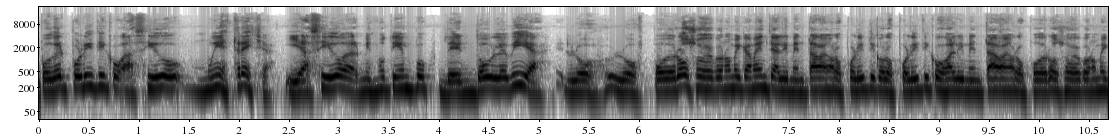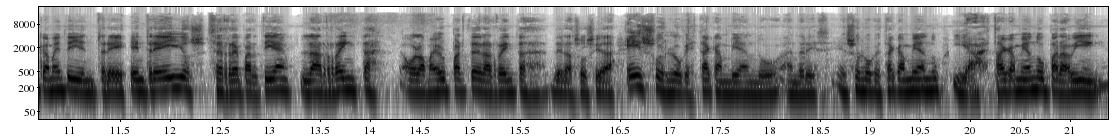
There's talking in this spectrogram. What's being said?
poder político ha sido muy estrecha y ha sido al mismo tiempo de doble vía. Los, los poderosos económicamente alimentaban a los políticos, los políticos alimentaban a los poderosos económicamente entre, entre ellos se repartían las rentas o la mayor parte de las rentas de la sociedad. Eso es lo que está cambiando, Andrés. Eso es lo que está cambiando y está cambiando para bien.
